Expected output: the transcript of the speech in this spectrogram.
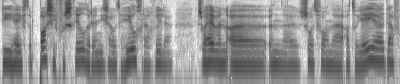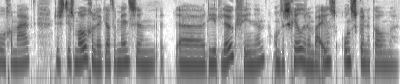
Die heeft een passie voor schilderen en die zou het heel graag willen. Dus we hebben uh, een soort van atelier daarvoor gemaakt. Dus het is mogelijk dat de mensen die het leuk vinden om te schilderen bij ons, ons kunnen komen.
